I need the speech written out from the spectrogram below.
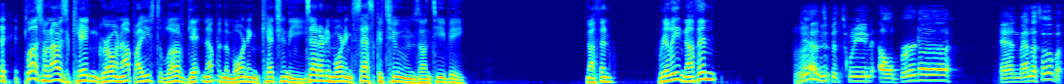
Plus, when I was a kid and growing up, I used to love getting up in the morning, catching the Saturday morning Saskatoons on TV. Nothing? Really? Nothing? Yeah, it's between Alberta and Manitoba.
